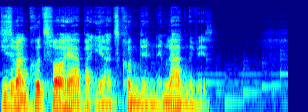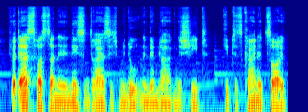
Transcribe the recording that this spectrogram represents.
Diese waren kurz vorher bei ihr als Kundin im Laden gewesen. Für das, was dann in den nächsten 30 Minuten in dem Laden geschieht, gibt es keine Zeugen.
